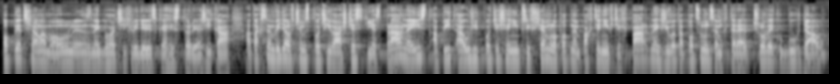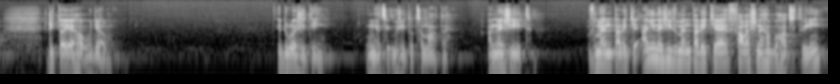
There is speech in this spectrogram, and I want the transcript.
Opět Šalamoun, jeden z nejbohatších lidí lidské historie, říká, a tak jsem viděl, v čem spočívá štěstí. Je správné jíst a pít a užít potěšení při všem lopotném pachtění v těch pár dnech života pod sluncem, které člověku Bůh dal, vždy to je jeho úděl. Je důležitý umět si užít to, co máte. A nežít v mentalitě, ani nežít v mentalitě falešného bohatství,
